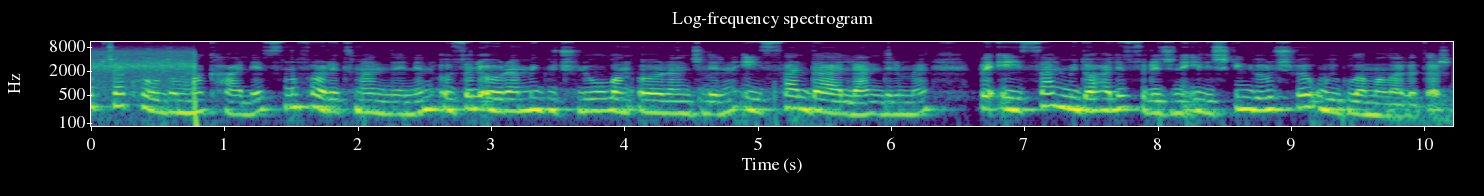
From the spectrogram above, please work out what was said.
yapacak olduğum makale sınıf öğretmenlerinin özel öğrenme güçlüğü olan öğrencilerin eğitsel değerlendirme ve eğitsel müdahale sürecine ilişkin görüş ve uygulamalarıdır.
